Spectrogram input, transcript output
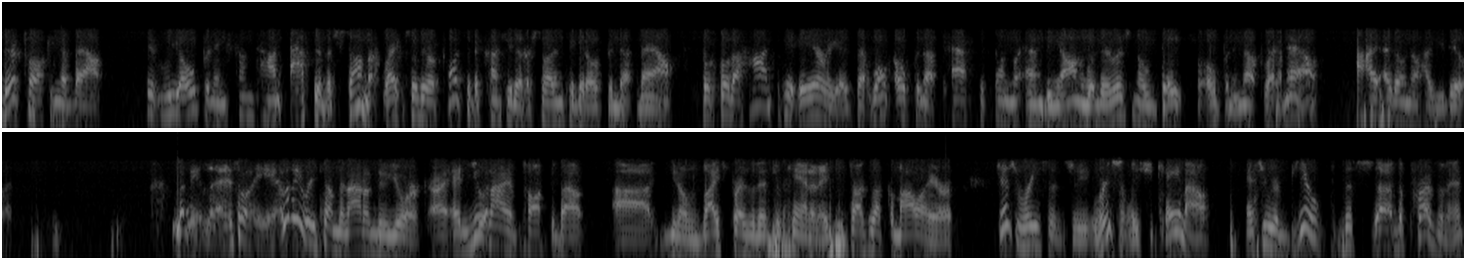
they're talking about it reopening sometime after the summer, right? So there are parts of the country that are starting to get opened up now. But for the hot hit areas that won't open up past the summer and beyond, where there is no date for opening up right now, I, I don't know how you do it. Let me so let me read something out of New York. Uh, and you and I have talked about uh, you know vice presidential candidates. We talked about Kamala Harris. Just recently, recently she came out and she rebuked the uh, the president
